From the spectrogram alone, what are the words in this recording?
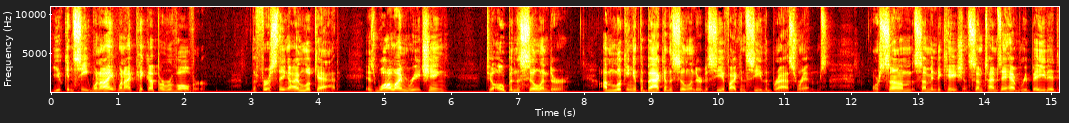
you can see when I when I pick up a revolver, the first thing I look at is while I'm reaching to open the cylinder, I'm looking at the back of the cylinder to see if I can see the brass rims or some some indication. Sometimes they have rebated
